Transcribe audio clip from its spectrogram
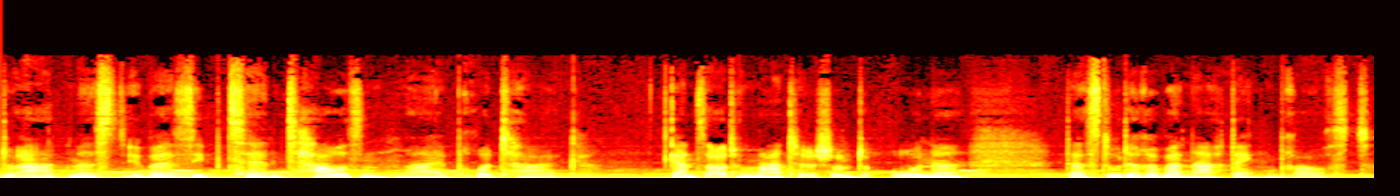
Du atmest über 17.000 Mal pro Tag, ganz automatisch und ohne, dass du darüber nachdenken brauchst.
